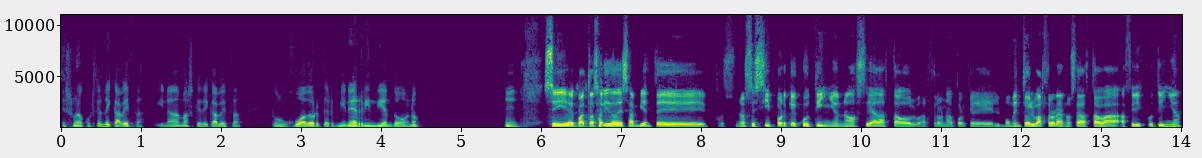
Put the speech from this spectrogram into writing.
es una cuestión de cabeza y nada más que de cabeza que un jugador termine rindiendo o no. Mm. Sí, en cuanto ha salido de ese ambiente, pues no sé si porque Cutiño no se ha adaptado al Barcelona porque el momento del Barcelona no se adaptaba a Félix Cutiño,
